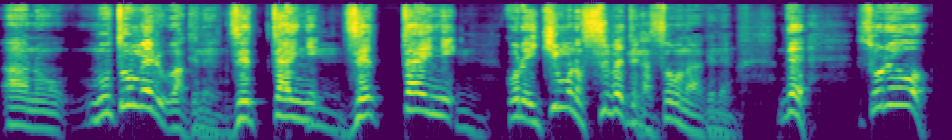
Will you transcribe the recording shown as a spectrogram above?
あの、求めるわけだよ。絶対に。絶対に。これ生き物すべてがそうなわけだよ。で、それを、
